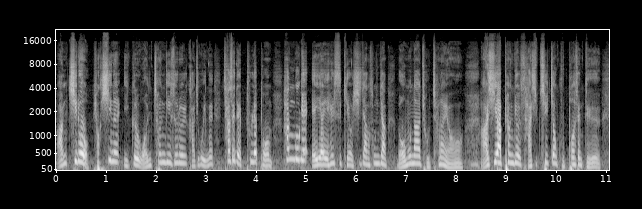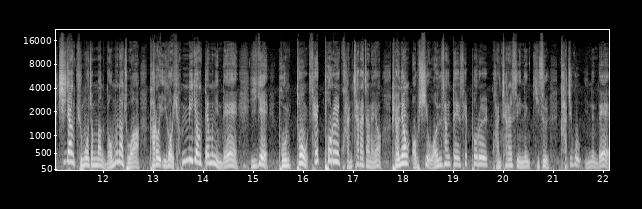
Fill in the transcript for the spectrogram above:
암치료 혁신을 이끌 원천 기술을 가지고 있는 차세대 플랫폼 한국의 AI 헬스케어 시장 성장 너무나 좋잖아요. 아시아 평균 47.9% 시장 규모 전망 너무나 좋아. 바로 이거 현미경 때문인데 이게 보통 세포를 관찰하잖아요. 변형 없이 원 상태의 세포를 관찰할 수 있는 기술 가지고 있는데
